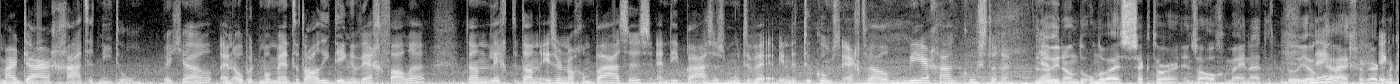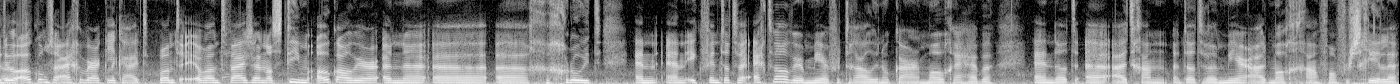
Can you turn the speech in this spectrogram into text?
Maar daar gaat het niet om, weet je wel. En op het moment dat al die dingen wegvallen, dan, ligt, dan is er nog een basis. En die basis moeten we in de toekomst echt wel meer gaan koesteren. Bedoel Ja. je dan de onderwijssector in zijn algemeenheid? Of bedoel je ook Nee, je hoor. eigen Ik werkelijkheid? bedoel ook onze eigen werkelijkheid. Want, want wij zijn als team ook alweer een, eh, eh, eh, gegroeid. En, en ik vind dat we echt wel weer meer vertrouwen in elkaar mogen hebben. En dat, uitgaan, dat we meer uit mogen gaan van verschillen.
